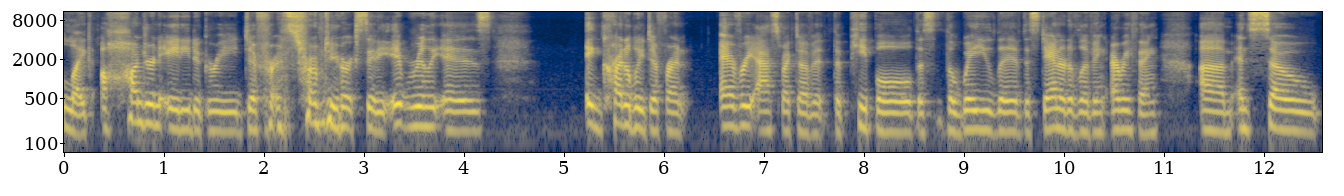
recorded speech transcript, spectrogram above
like a 180 degree difference from New York City. It really is incredibly different. Every aspect of it, the people, the, the way you live, the standard of living, everything. Um, and so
